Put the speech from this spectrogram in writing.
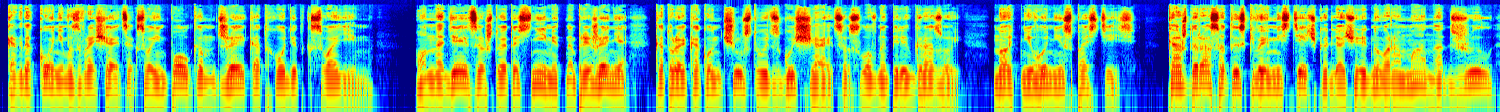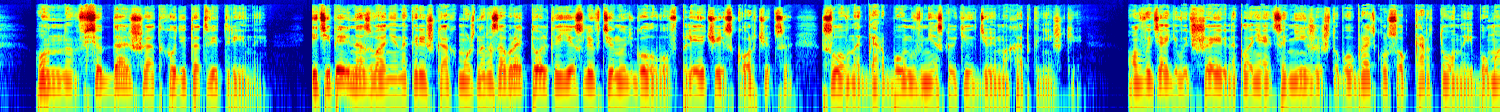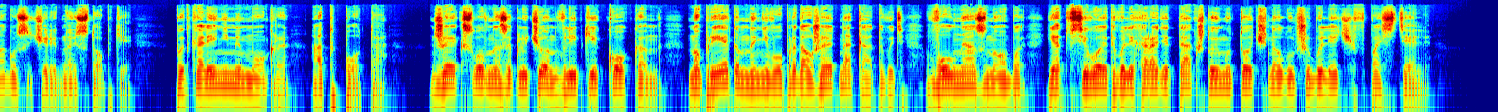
Когда Кони возвращается к своим полкам, Джейк отходит к своим. Он надеется, что это снимет напряжение, которое, как он чувствует, сгущается, словно перед грозой, но от него не спастись. Каждый раз отыскивая местечко для очередного романа, Джил, он все дальше отходит от витрины. И теперь название на корешках можно разобрать только если втянуть голову в плечи и скорчиться, словно горбун в нескольких дюймах от книжки. Он вытягивает шею и наклоняется ниже, чтобы убрать кусок картона и бумагу с очередной стопки. Под коленями мокро от пота. Джейк словно заключен в липкий кокон, но при этом на него продолжают накатывать волны озноба, и от всего этого лихорадит так, что ему точно лучше бы лечь в постель.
